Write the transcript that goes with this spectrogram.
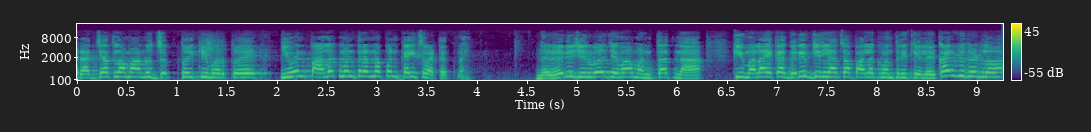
राज्यातला माणूस जगतोय की मरतोय? इव्हन पालकमंत्र्यांना पण काहीच वाटत नाही. नरहरी झिरवळ जेव्हा म्हणतात ना की मला एका गरीब जिल्ह्याचा पालकमंत्री केलंय काय बिघडलं?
